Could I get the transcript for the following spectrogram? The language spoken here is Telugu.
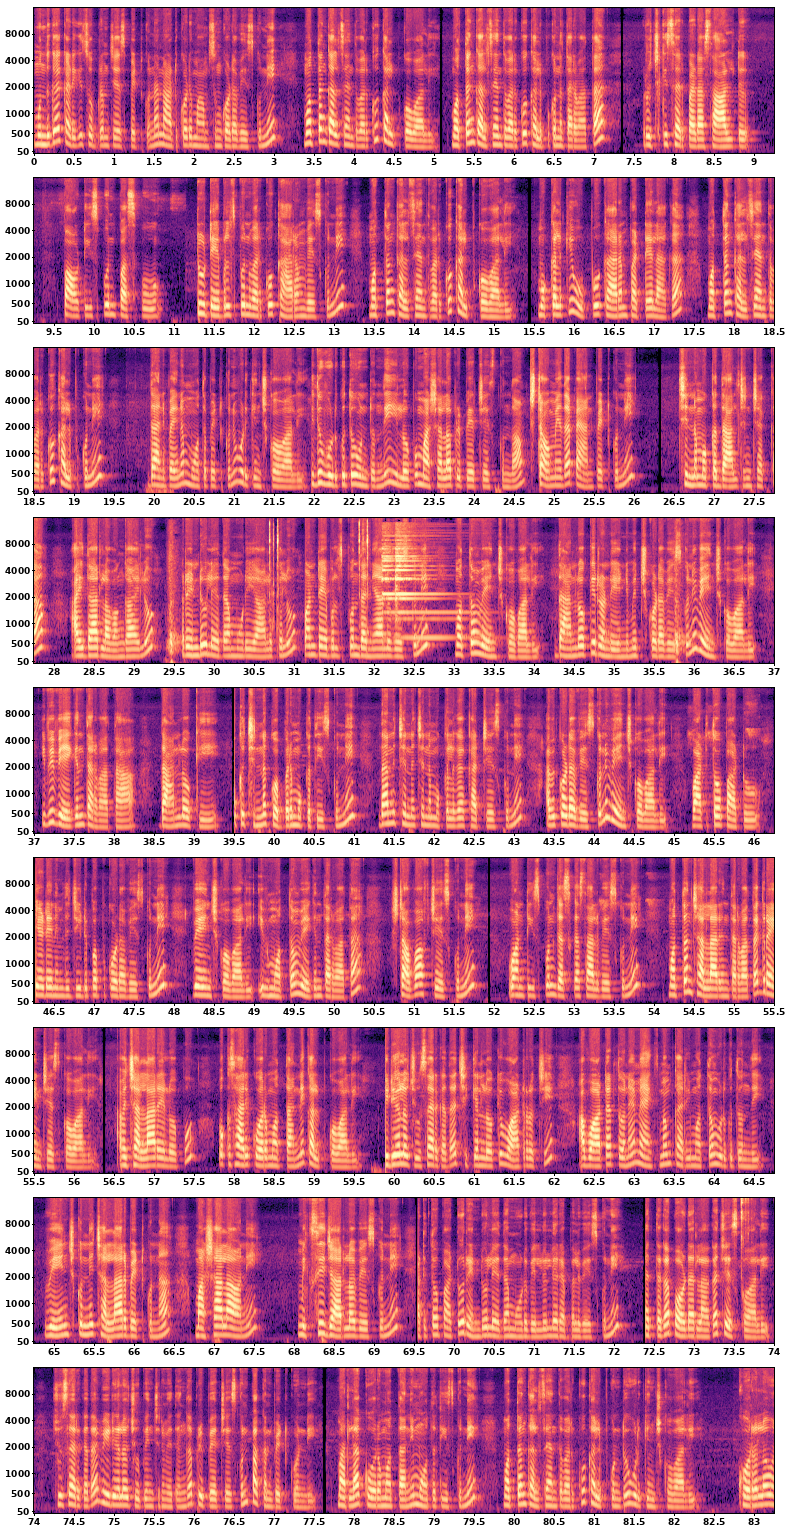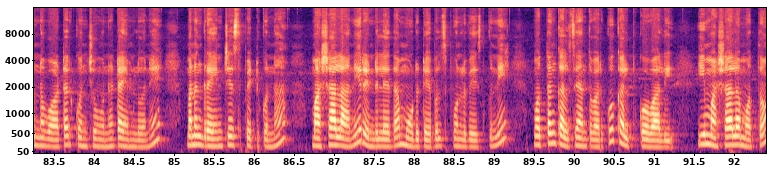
ముందుగా కడిగి శుభ్రం చేసి పెట్టుకున్న నాటుకోడి మాంసం కూడా వేసుకుని మొత్తం కలిసేంత వరకు కలుపుకోవాలి. మొత్తం కలిసేంత వరకు కలుపుకున్న తర్వాత రుచికి సరిపడా సాల్ట్ పావు టీ స్పూన్ పసుపు టూ టేబుల్ స్పూన్ వరకు కారం వేసుకుని మొత్తం కలిసేంత వరకు కలుపుకోవాలి. ముక్కలకి ఉప్పు కారం పట్టేలాగా మొత్తం కలిసేంత వరకు కలుపుకుని దానిపైన మూత పెట్టుకుని ఉడికించుకోవాలి. ఇది ఉడుకుతూ ఉంటుంది. ఈలోపు మసాలా ప్రిపేర్ చేసుకుందాం. స్టవ్ మీద ప్యాన్ పెట్టుకుని చిన్న ముక్క దాల్చిన చెక్క ఐదారు లవంగాయలు రెండు లేదా మూడు యాలకులు వన్ టేబుల్ స్పూన్ ధనియాలు వేసుకుని మొత్తం వేయించుకోవాలి. దానిలోకి రెండు ఎండుమిర్చి కూడా వేసుకుని వేయించుకోవాలి. ఇవి వేగిన తర్వాత దానిలోకి ఒక చిన్న కొబ్బరి ముక్క తీసుకుని దాన్ని చిన్న చిన్న ముక్కలుగా కట్ చేసుకుని అవి కూడా వేసుకుని వేయించుకోవాలి. వాటితో పాటు ఏడెనిమిది జీడిపప్పు కూడా వేసుకుని వేయించుకోవాలి. ఇవి మొత్తం వేగిన తర్వాత స్టవ్ ఆఫ్ చేసుకుని వన్ టీ స్పూన్ గసగసాలు వేసుకుని మొత్తం చల్లారిన తర్వాత గ్రైండ్ చేసుకోవాలి. అవి చల్లారేలోపు ఒకసారి కూర మొత్తాన్ని కలుపుకోవాలి. వీడియోలో చూసారు కదా చికెన్లోకి వాటర్ వచ్చి ఆ వాటర్తోనే మ్యాక్సిమం కర్రీ మొత్తం ఉడుకుతుంది. వేయించుకుని చల్లారబెట్టుకున్న మసాలాని మిక్సీ జార్లో వేసుకుని వాటితో పాటు రెండు లేదా మూడు వెల్లుల్లి రెబ్బలు వేసుకుని మెత్తగా పౌడర్ లాగా చేసుకోవాలి. చూసారు కదా వీడియోలో చూపించిన విధంగా ప్రిపేర్ చేసుకుని పక్కన పెట్టుకోండి. మరలా కూర మొత్తాన్ని మూత తీసుకుని మొత్తం కలిసేంత వరకు కలుపుకుంటూ ఉడికించుకోవాలి. కూరలో ఉన్న వాటర్ కొంచెం ఉన్న టైంలోనే మనం గ్రైండ్ చేసి పెట్టుకున్న మసాలాని రెండు లేదా మూడు టేబుల్ స్పూన్లు వేసుకుని మొత్తం కలిసేంత వరకు కలుపుకోవాలి. ఈ మసాలా మొత్తం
